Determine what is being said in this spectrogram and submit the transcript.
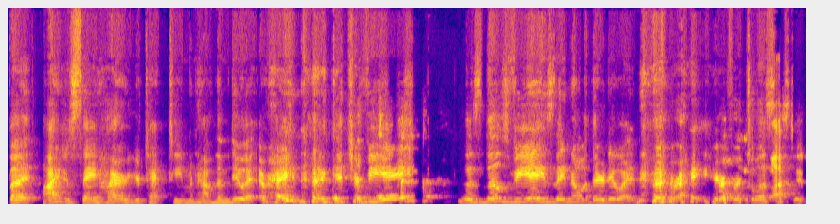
But I just say hire your tech team and have them do it, right? Get your VA because those VAs they know what they're doing, right? Your virtual assistant.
